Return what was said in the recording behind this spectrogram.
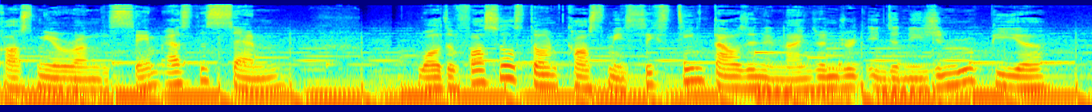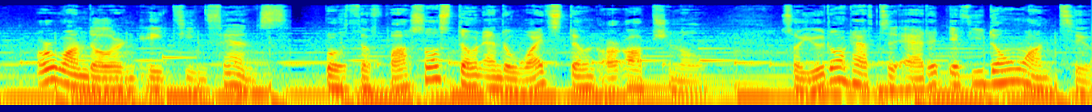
cost me around the same as the sand, while the fossil stone cost me 16,900 Indonesian rupiah or $1.18. Both the fossil stone and the white stone are optional, so you don't have to add it if you don't want to.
